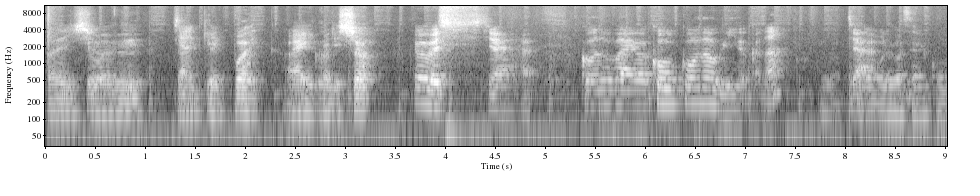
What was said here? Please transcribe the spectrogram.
最初はグーじゃんけんぽい。あいこでしょ。よしじゃあこの場合は高校の方がいいのかな？じゃあ俺が先行ね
